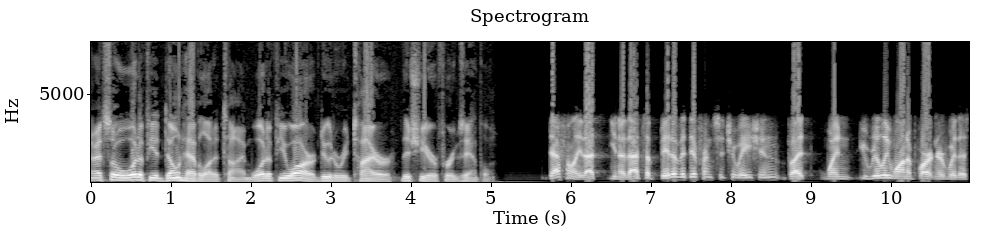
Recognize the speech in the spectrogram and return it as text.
All right, so what if you don't have a lot of time? What if you are due to retire this year, for example? Definitely, that you know that's a bit of a different situation. But when you really want to partner with a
